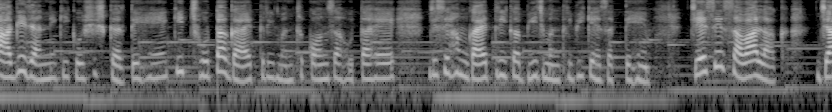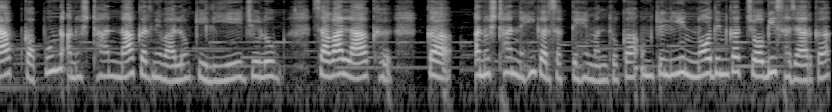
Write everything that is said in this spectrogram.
आगे जानने की कोशिश करते हैं कि छोटा गायत्री मंत्र कौन सा होता है, जिसे हम गायत्री का बीज मंत्र भी कह सकते हैं। जैसे सवा लाख जाप का पूर्ण अनुष्ठान ना करने वालों के लिए जो लोग सवा लाख का अनुष्ठान नहीं कर सकते हैं मंत्रों का, उनके लिए नौ दिन का चौबीस हज़ार का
